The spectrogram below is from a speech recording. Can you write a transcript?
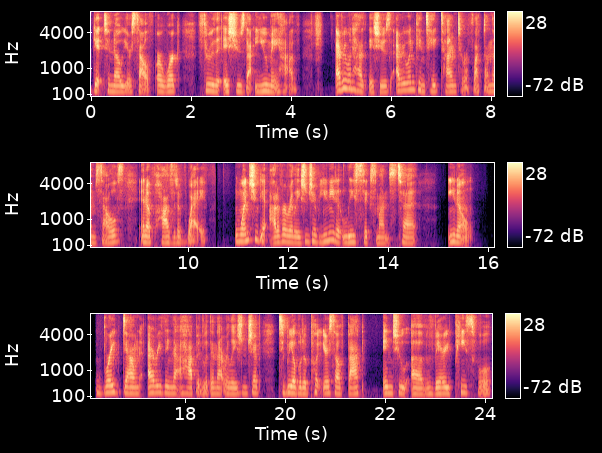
get to know yourself or work through the issues that you may have. Everyone has issues. Everyone can take time to reflect on themselves in a positive way. Once you get out of a relationship, you need at least six months to, you know, break down everything that happened within that relationship to be able to put yourself back into a very peaceful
